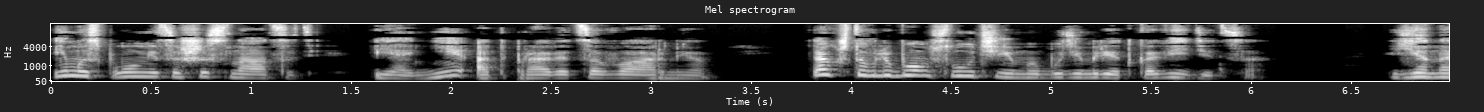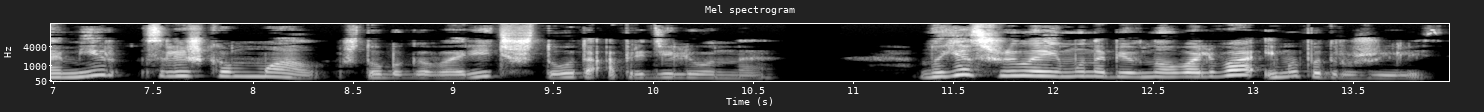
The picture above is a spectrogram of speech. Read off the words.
им исполнится шестнадцать, и они отправятся в армию. Так что в любом случае мы будем редко видеться. Янамир слишком мал, чтобы говорить что-то определенное но я сшила ему набивного льва, и мы подружились.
